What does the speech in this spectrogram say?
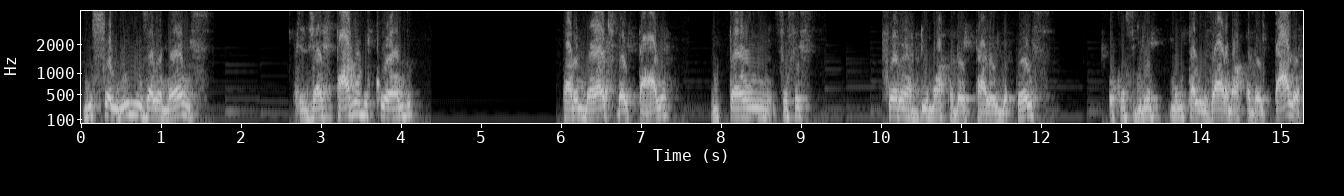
Mussolini e os alemães eles já estavam recuando para o norte da Itália. Então, se vocês forem abrir o mapa da Itália depois, ou conseguirem mentalizar o mapa da Itália,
